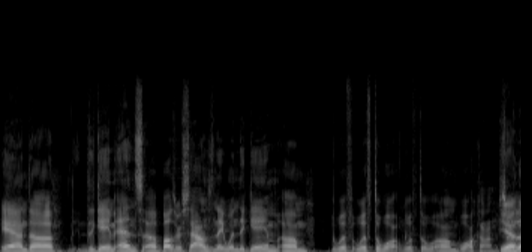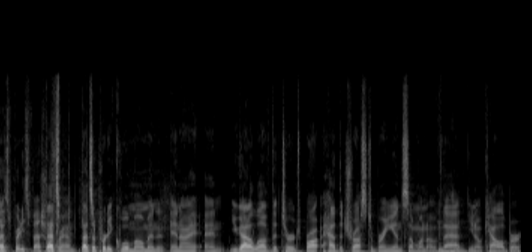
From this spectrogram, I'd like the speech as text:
and uh, the game ends. Uh, buzzer sounds, and they win the game um, with with the wa- with the um, walk on. So Yeah, that's, that's- pretty special that's for him. that's a pretty cool moment, and, and I and you gotta love that Turge brought had the trust to bring in someone of that Mm-hmm. you know caliber.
